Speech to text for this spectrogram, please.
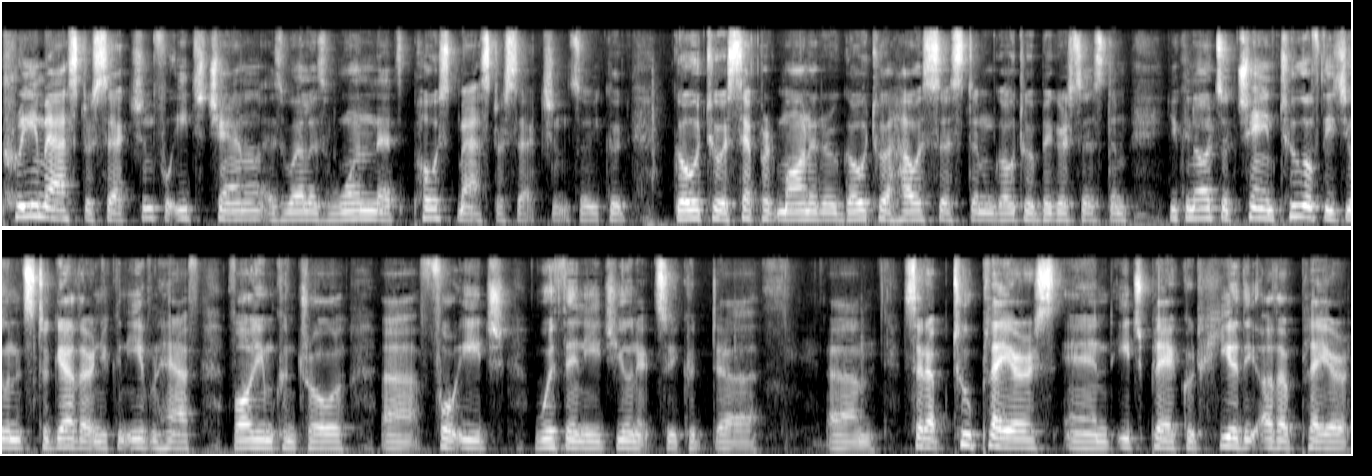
pre-master section for each channel as well as one that's post-master section. So you could go to a separate monitor, go to a house system, go to a bigger system. You can also chain two of these units together and you can even have volume control uh, for each within each unit. So you could uh, um, set up two players and each player could hear the other player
